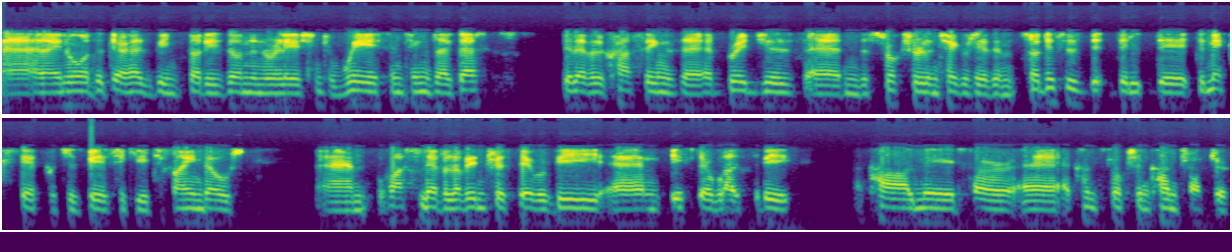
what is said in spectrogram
Uh, and I know that there has been studies done in relation to weight and things like that, the level of crossings, uh, bridges, and the structural integrity of them. So this is the, the, the, the next step, which is basically to find out um, what level of interest there would be um, if there was to be a call made for uh, a construction contractor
